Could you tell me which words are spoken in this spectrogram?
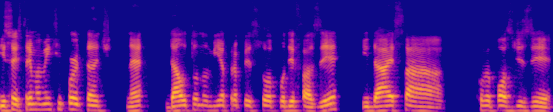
isso é extremamente importante, né? Dar autonomia para a pessoa poder fazer e dar essa, como eu posso dizer,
